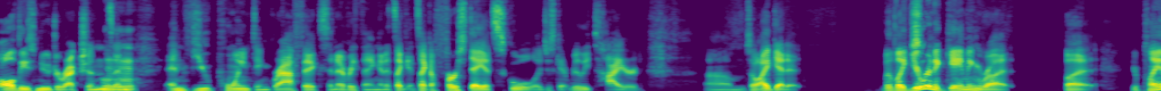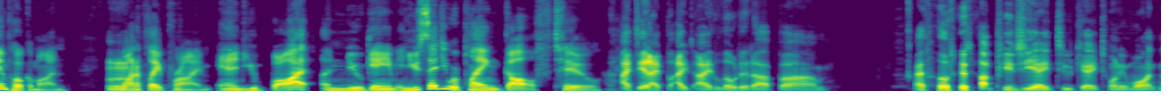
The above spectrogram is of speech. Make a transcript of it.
all these new directions and Mhm. and viewpoint and graphics and everything. And it's like it's like a first day at school. I just get really tired. Um, so I get it. But like you're in a gaming rut, but you're playing Pokemon. You Mhm. want to play Prime, and you bought a new game, and you said you were playing golf too. i did I, I i loaded up um i loaded up pga 2k21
